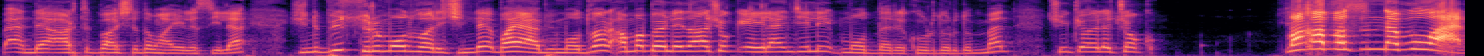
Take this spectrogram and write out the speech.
Ben de artık başladım hayırlısıyla. Şimdi bir sürü mod var içinde. Bayağı bir mod var ama böyle daha çok eğlenceli modları kurdurdum ben. Çünkü öyle çok La kafasında bu var.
